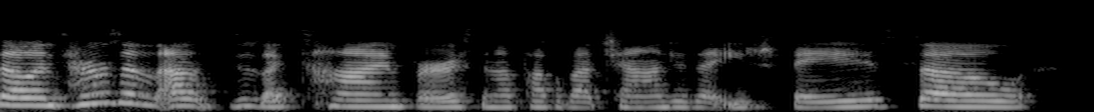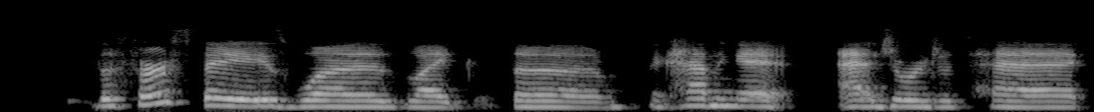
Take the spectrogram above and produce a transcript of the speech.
so in terms of, I'll do like time first, and I'll talk about challenges at each phase. So the first phase was like the like having it at Georgia Tech,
